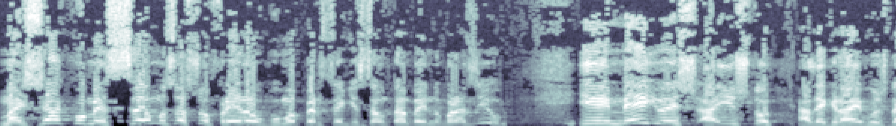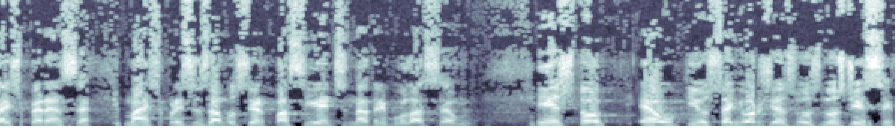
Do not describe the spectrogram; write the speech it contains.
Mas já começamos a sofrer alguma perseguição também no Brasil. E em meio a isto, alegrai-vos da esperança, mas precisamos ser pacientes na tribulação. Isto é o que o Senhor Jesus nos disse.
